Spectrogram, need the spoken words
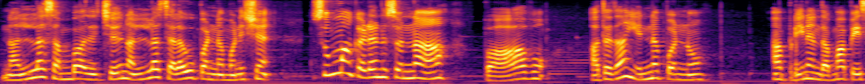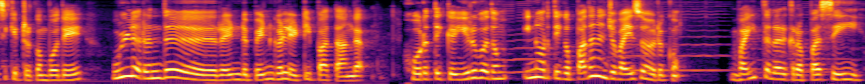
நல்லா சம்பாதிச்சு நல்லா செலவு பண்ண மனுஷன். சும்மா கடைன்னு சொன்னால் பாவம். அதை தான் என்ன பண்ணும்? அப்படின்னு அந்த அம்மா பேசிக்கிட்டு இருக்கும்போதே உள்ளிருந்து ரெண்டு பெண்கள் எட்டி பார்த்தாங்க. ஒருத்திக்கு இருபதும் இன்னொருத்திக்கு பதினஞ்சு வயசும் இருக்கும். வயிற்றுல இருக்கிற பசி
